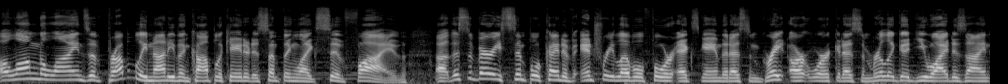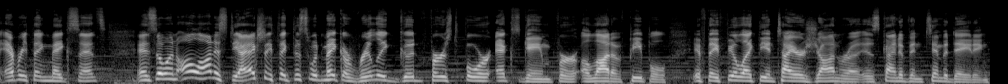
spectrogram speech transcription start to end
along the lines of probably not even complicated as something like Civ 5. Uh, this is a very simple kind of entry-level 4X game that has some great artwork, it has some really good UI design, everything makes sense. And so in all honesty, I actually think this would make a really good first 4X game for a lot of people if they feel like the entire genre is kind of intimidating.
